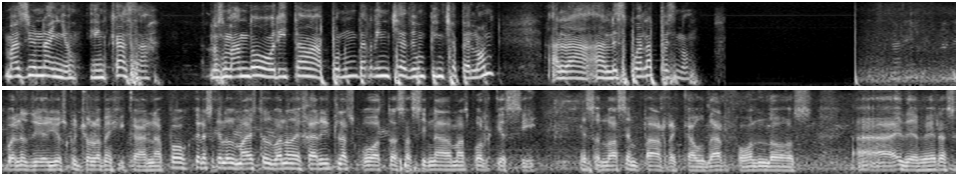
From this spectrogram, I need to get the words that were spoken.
más de un año en casa. Los mando ahorita por un berrinche de un pinche pelón a la, a la escuela, pues no. Buenos días, yo escucho la mexicana. ¿Poco crees que los maestros van a dejar ir las cuotas así nada más porque sí? Eso lo hacen para recaudar fondos. Ay, de veras,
